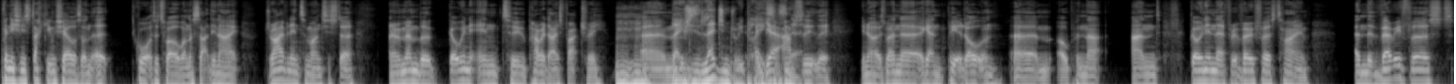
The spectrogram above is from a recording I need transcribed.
finishing stacking shelves on at quarter to 12 on a Saturday night, driving into Manchester. And I remember going into Paradise Factory. Um, which is a legendary place, yeah, isn't it? absolutely. You know, it was when uh, again Peter Dalton um, opened that, and going in there for the very first time, and the very first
